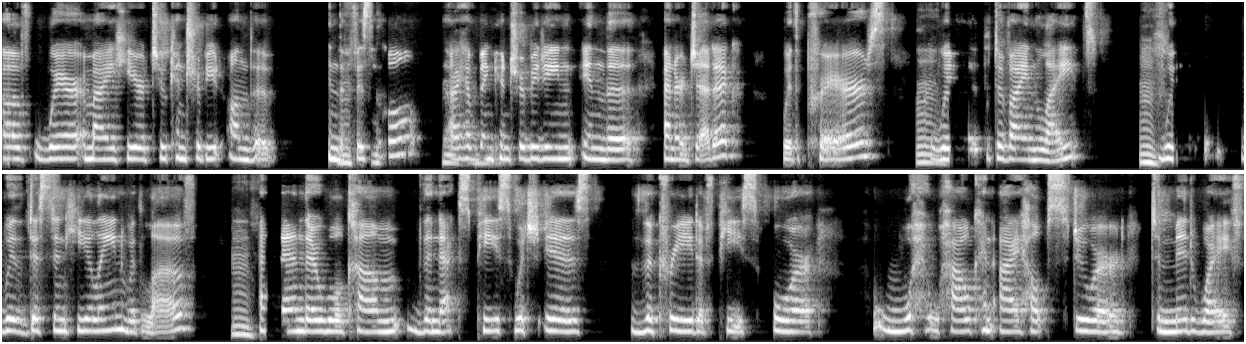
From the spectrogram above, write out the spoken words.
of where am i here to contribute on the in the mm-hmm. physical mm-hmm. i have been contributing in the energetic with prayers mm. with divine light, mm. with with distant healing, with love. Mm. And then there will come the next piece, which is the creative piece, or wh- how can I help steward to midwife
